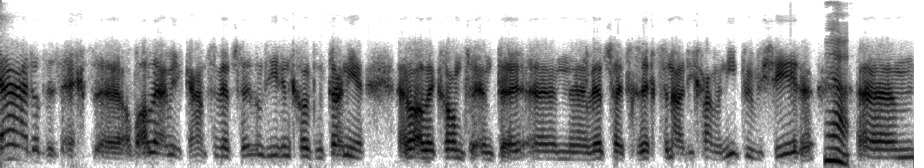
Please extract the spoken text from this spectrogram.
Ja, dat is echt eh, op alle Amerikaanse websites. Want hier in Groot-Brittannië hebben allerlei kranten en een eh, website gezegd van nou, die gaan we niet publiceren. Ja. Ehm,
